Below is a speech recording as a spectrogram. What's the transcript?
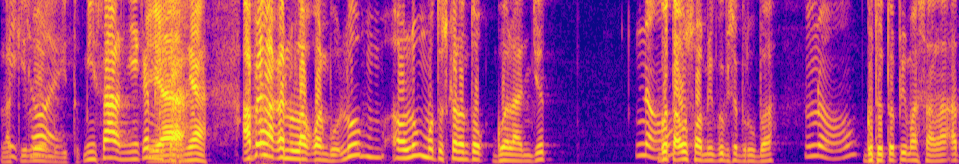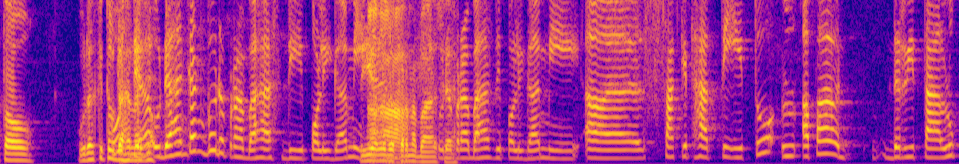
Laki lu yang begitu. Misalnya kan Iya. misalnya. Apa yang akan lu lakukan Bu? Lu lu memutuskan untuk gua lanjut, no, gue tahu suami gue bisa berubah, no. gue tutupi masalah atau udah kita udahan udah, aja. udahan kan gue udah pernah bahas di poligami. Iya, kan? udah pernah bahas Udah ya. pernah bahas di poligami. Eh, sakit hati itu apa derita luk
